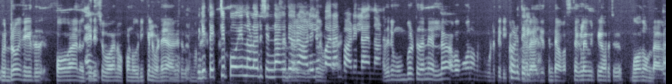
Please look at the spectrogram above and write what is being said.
വിഡ്രോ ചെയ്ത് പോകാനോ തിരിച്ചു പോകാനോ ഒക്കെ ഒരിക്കലും ഇടയാകരുത് എനിക്ക് തെറ്റിപ്പോയി എന്നുള്ള ഒരു ചിന്താഗതി ഒരാളിലും വരാൻ പാടില്ല എന്നാണ്. അതിന് മുമ്പിട്ട് തന്നെ എല്ലാ അവബോധം അവർക്ക് കൊടുത്തിരിക്കും. രാജ്യത്തിന്റെ അവസ്ഥകളെ പറ്റി അവർക്ക് ബോധം ഉണ്ടാകും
